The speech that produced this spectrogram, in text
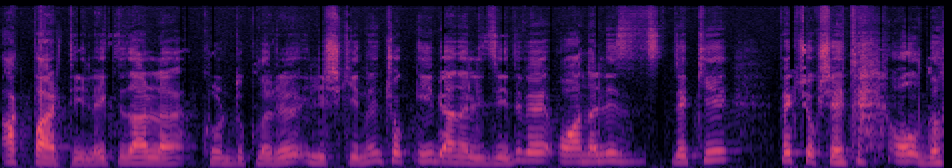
AK Parti ile iktidarla kurdukları ilişkinin çok iyi bir analiziydi ve o analizdeki pek çok şey de oldu.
